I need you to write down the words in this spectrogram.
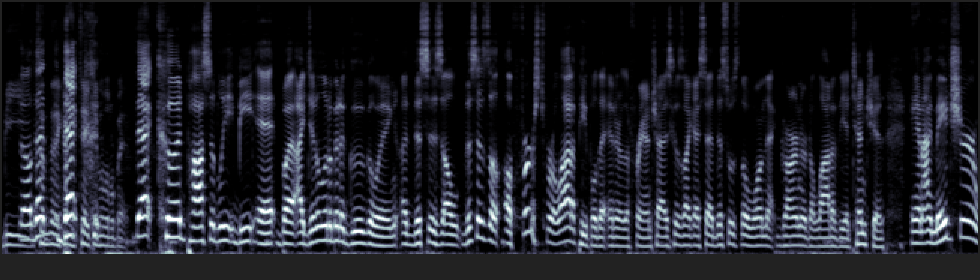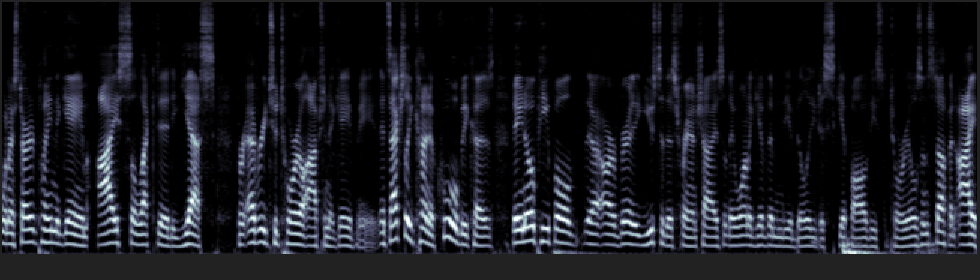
be No, that- something that, that can take could- a little bit. that could possibly be it but i did a little bit of googling uh, this is a this is a, a first for a lot of people that enter the franchise because like i said this was the one that garnered a lot of the attention and i made sure when i started playing the game i selected yes for every tutorial option it gave me it's actually kind of cool because they know people that are very used to this franchise so they want to give them the ability to skip all of these tutorials and stuff and i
